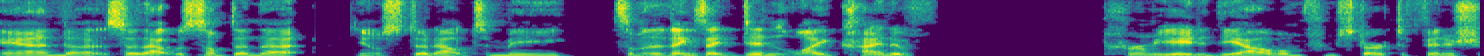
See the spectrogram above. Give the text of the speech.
and uh, so that was something that you know stood out to me. Some of the things I didn't like kind of permeated the album from start to finish.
